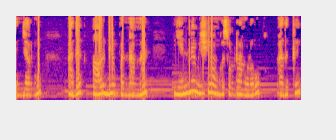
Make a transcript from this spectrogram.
செஞ்சாலும் அதை ஆர்கியூ பண்ணாம என்ன விஷயம் அவங்க சொல்றாங்களோ அதுக்கு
